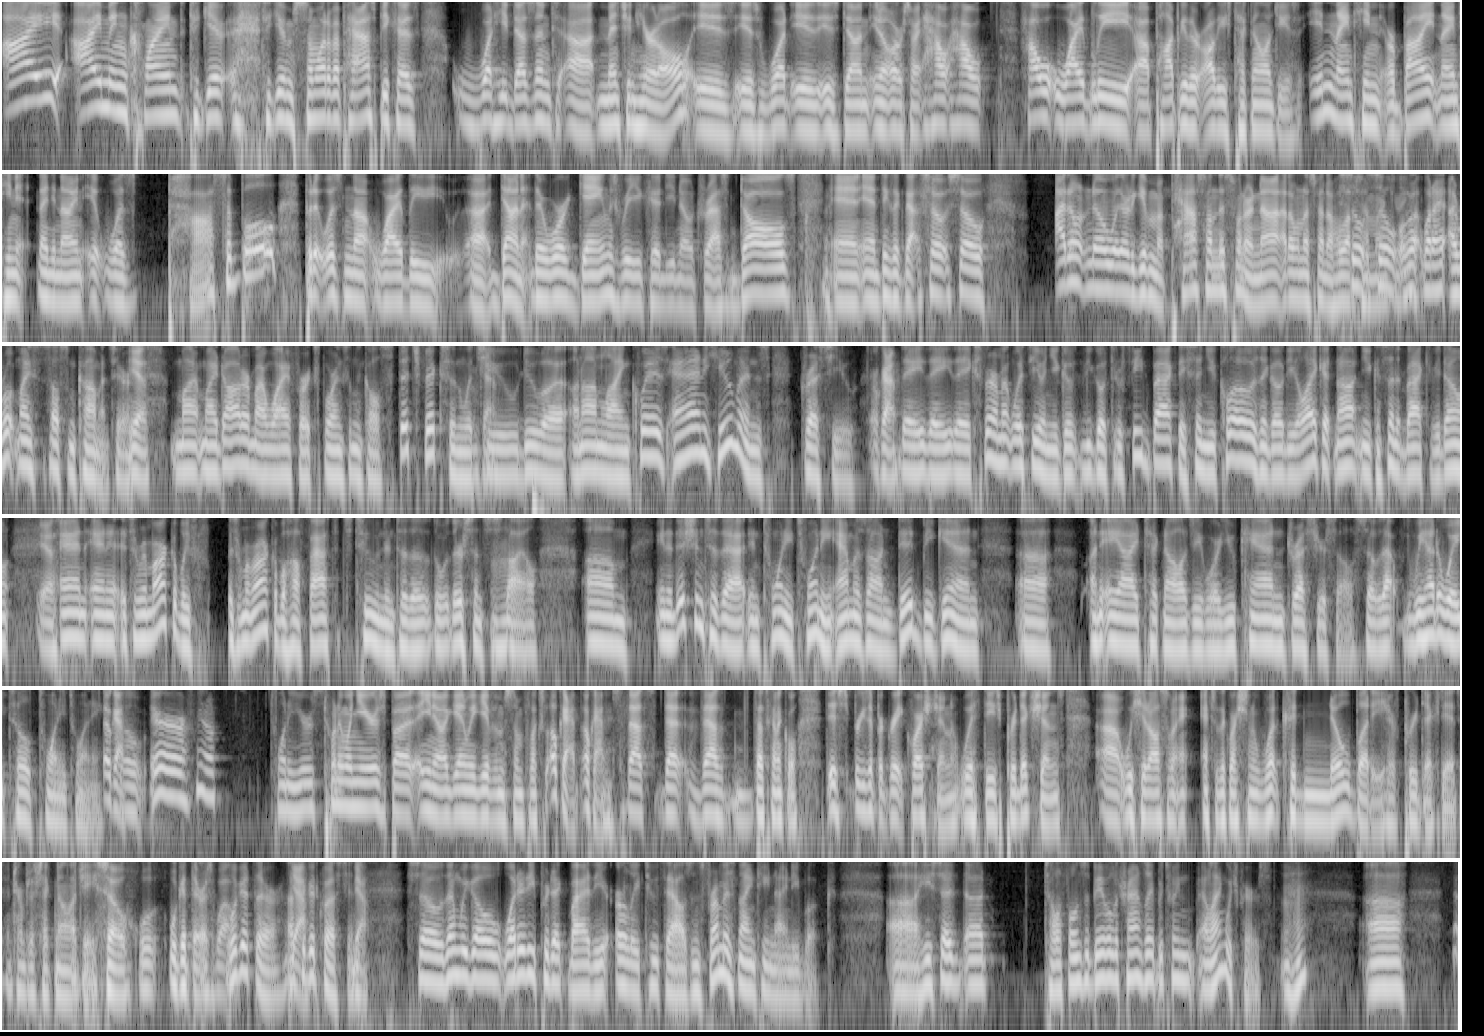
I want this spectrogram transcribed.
I I'm inclined to give to give him somewhat of a pass because what he doesn't uh, mention here at all is is what is is done you know or sorry how how how widely uh, popular are these technologies in 19 or by 1999 it was possible, but it was not widely uh, done. There were games where you could, you know, dress dolls and, and things like that. So, so I don't know whether to give him a pass on this one or not. I don't want to spend a whole lot so, of time. So, arguing. what I, I, wrote myself some comments here. Yes. My my daughter, my wife are exploring something called Stitch Fix, in which okay. you do a, an online quiz and humans dress you. Okay. They they they experiment with you, and you go you go through feedback. They send you clothes. They go, do you like it? Not, and you can send it back if you don't. Yes. And and it's remarkably it's remarkable how fast it's tuned into the, the their sense of mm-hmm. style. Um, in addition to that, in 2020, Amazon did begin. Uh, an AI technology where you can dress yourself. So that we had to wait till 2020. Okay. So error, you know, 20 years. 21 years, but you know, again, we give them some flexible. Okay, okay, so that's that that that's kind of cool. This brings up a great question with these predictions. Uh, we should also a- answer the question: What could nobody have predicted in terms of technology? So we'll we'll get there as well. We'll get there. That's Yeah. a good question. Yeah. So then we go, what did he predict by the early 2000s from his 1990 book? Uh, he said uh, telephones would be able to translate between uh, language pairs. Mm-hmm. Uh,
